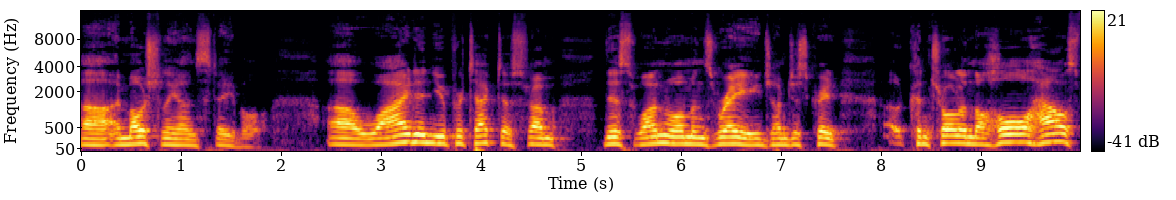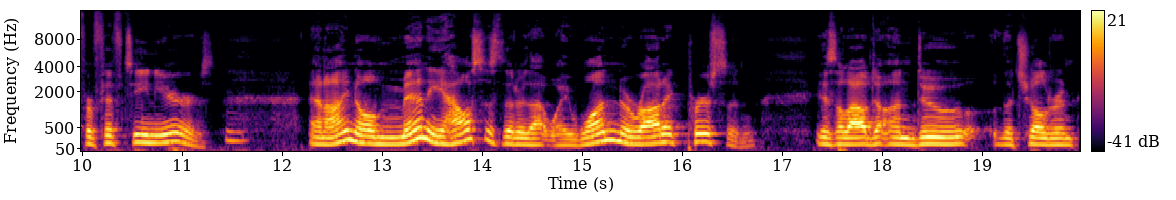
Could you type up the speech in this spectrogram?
uh, emotionally unstable. Uh, why didn't you protect us from this one woman's rage? I'm just creating, uh, controlling the whole house for 15 years. And I know many houses that are that way. One neurotic person is allowed to undo the children.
